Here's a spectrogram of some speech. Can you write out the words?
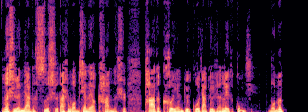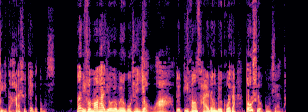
那是人家的私事。但是我们现在要看的是他的科研对国家、对人类的贡献，我们比的还是这个东西。那你说茅台酒有没有贡献？有啊，对地方财政、对国家都是有贡献的。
